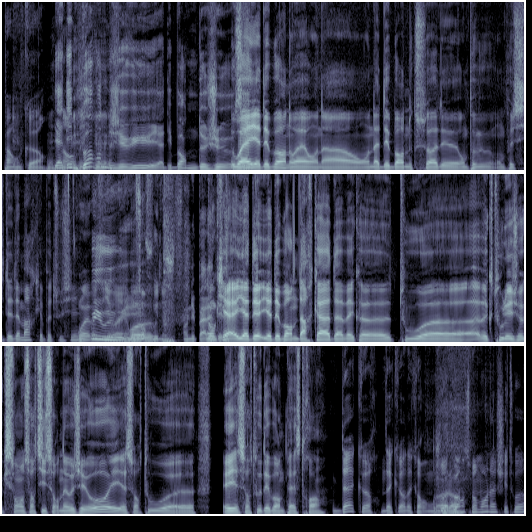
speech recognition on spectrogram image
Pas encore. Il y a Non, des mais- bornes, j'ai vu, il y a des bornes de jeux. aussi. Ouais, il y a des bornes, ouais, on a, on a des bornes que ce soit des- on peut, on peut citer des marques, il y a pas de souci. Ouais, Oui, oui, ouais, oui. on fout. On pas Donc il y, a- il y a des- il y a des bornes d'arcade avec, euh, tout, euh, avec tous les jeux qui sont sortis sur Neo Geo et il y a surtout, euh, et il y a surtout des bornes PS3 D'accord, d'accord, d'accord. On joue à quoi en ce moment là chez toi?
